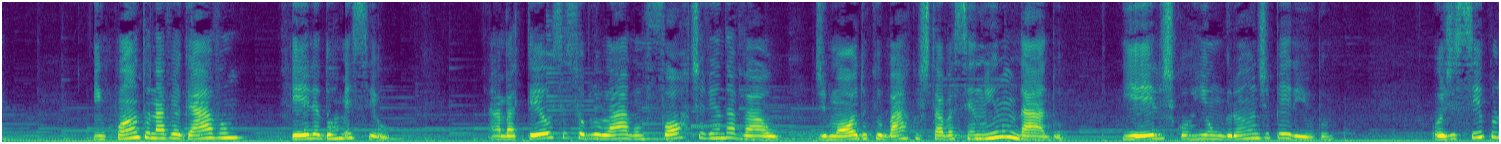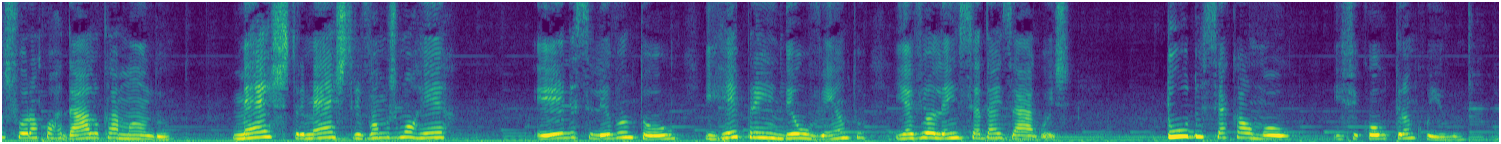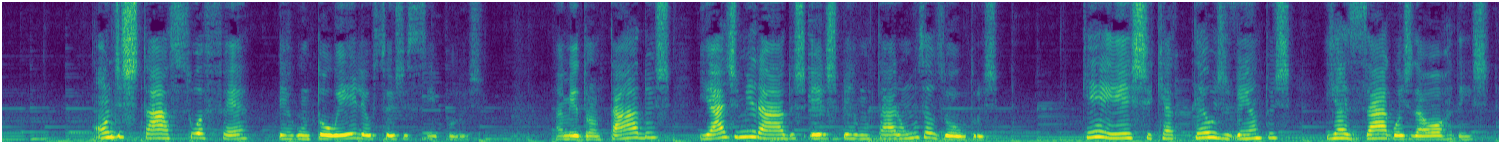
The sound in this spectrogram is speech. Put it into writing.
Enquanto navegavam, ele adormeceu. Abateu-se sobre o lago um forte vendaval, de modo que o barco estava sendo inundado e eles corriam um grande perigo. Os discípulos foram acordá-lo, clamando: Mestre, mestre, vamos morrer. Ele se levantou e repreendeu o vento e a violência das águas. Tudo se acalmou e ficou tranquilo. Onde está a sua fé? perguntou ele aos seus discípulos. Amedrontados e admirados, eles perguntaram uns aos outros: Quem é este que até os ventos e as águas da ordens,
